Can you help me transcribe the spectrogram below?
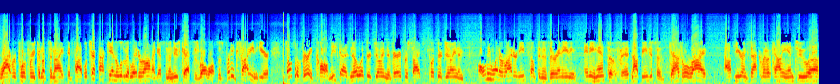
live report for you coming up tonight at 5. We'll check back in a little bit later on, I guess, in the newscast as well, Walt. So it's pretty exciting here. It's also very calm. These guys know what they're doing. They're very precise with what they're doing. And only when a rider needs something is there any, any hint of it not being just a casual ride out here in Sacramento County into uh,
